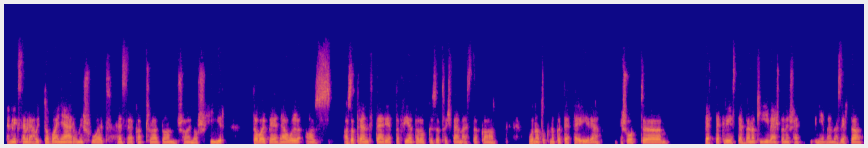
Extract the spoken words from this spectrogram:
emlékszem rá, hogy tavaly nyáron is volt ezzel kapcsolatban sajnos hír. Tavaly például az, az a trend terjedt a fiatalok között, hogy felmásztak a vonatoknak a tetejére, és ott vettek részt ebben a kihívásban, és hát nyilván azért a,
